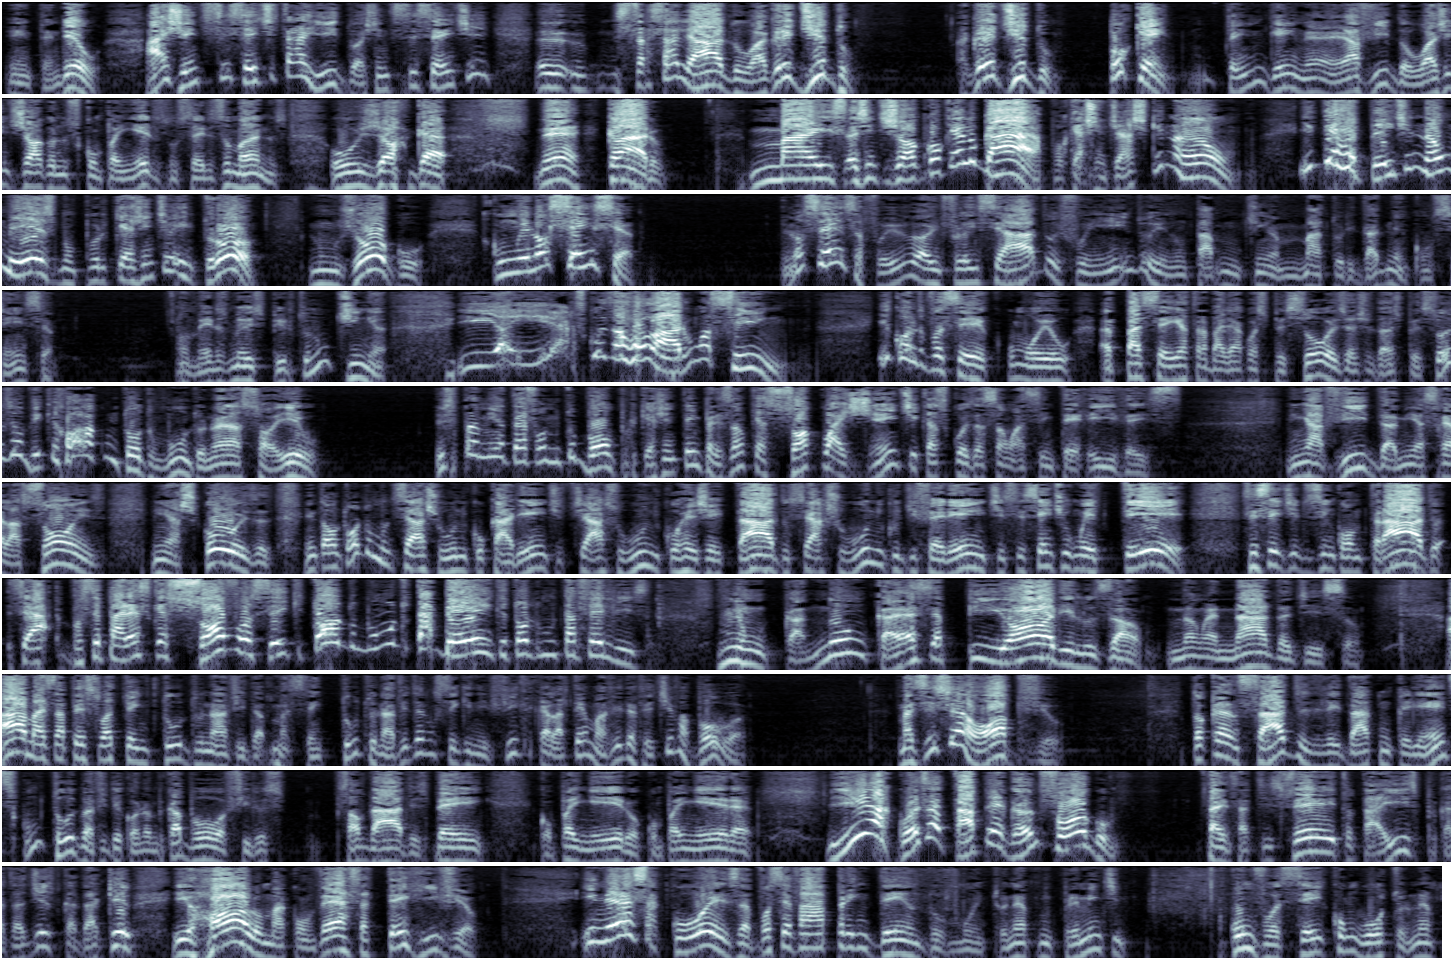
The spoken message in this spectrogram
entendeu? A gente se sente traído, a gente se sente uh, estraçalhado, agredido. Agredido. Por quem? Não tem ninguém, né? É a vida. Ou a gente joga nos companheiros, nos seres humanos. Ou joga, né? Claro, mas a gente joga em qualquer lugar, porque a gente acha que não. E de repente não mesmo, porque a gente entrou num jogo com inocência. Inocência, fui influenciado e fui indo e não, tava, não tinha maturidade nem consciência. Ao menos meu espírito não tinha. E aí as coisas rolaram assim. E quando você, como eu, eh, passei a trabalhar com as pessoas e ajudar as pessoas, eu vi que rola com todo mundo, não era só eu. Isso para mim até foi muito bom, porque a gente tem a impressão que é só com a gente que as coisas são assim terríveis. Minha vida, minhas relações, minhas coisas. Então todo mundo se acha o único carente, se acha o único rejeitado, se acha o único diferente, se sente um ET, se sente desencontrado. Você parece que é só você e que todo mundo está bem, que todo mundo está feliz. Nunca, nunca. Essa é a pior ilusão. Não é nada disso. Ah, mas a pessoa tem tudo na vida. Mas tem tudo na vida não significa que ela tem uma vida afetiva boa. Mas isso é óbvio. Estou cansado de lidar com clientes com tudo, uma vida econômica boa, filhos saudáveis, bem, companheiro ou companheira. E a coisa tá pegando fogo. Tá insatisfeito, tá isso, por causa disso, por causa daquilo, e rola uma conversa terrível. E nessa coisa você vai aprendendo muito, né? Principalmente com você e com o outro, né?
